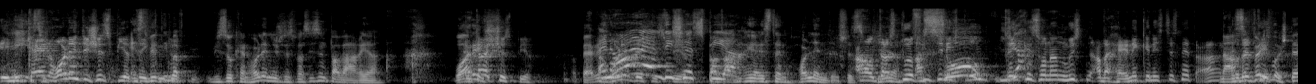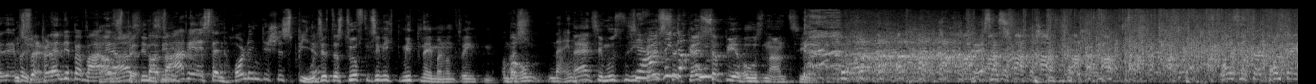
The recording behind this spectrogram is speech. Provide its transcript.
eben kein es- holländisches Bier Es wird trinken immer. durften. Wieso kein holländisches? Was ist denn Bavaria? Ein deutsches Bier. Bayerisch. Ein holländisches Bier. Bavaria ist ein holländisches Ah, und das Bier. durften Ach sie so. nicht rum trinken, Ja. sondern müssten. Aber Heineken ist das nicht. Ah, Das ist völlig wurscht. Das- Bleiben wir Bavaria. Ja, Bavaria ist ein holländisches Bier. Und sie- das durften sie nicht mitnehmen und trinken. Und warum? Nein. Nein, sie mussten sich Gösserbierhosen anziehen. Vorsicht, da kommt ein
